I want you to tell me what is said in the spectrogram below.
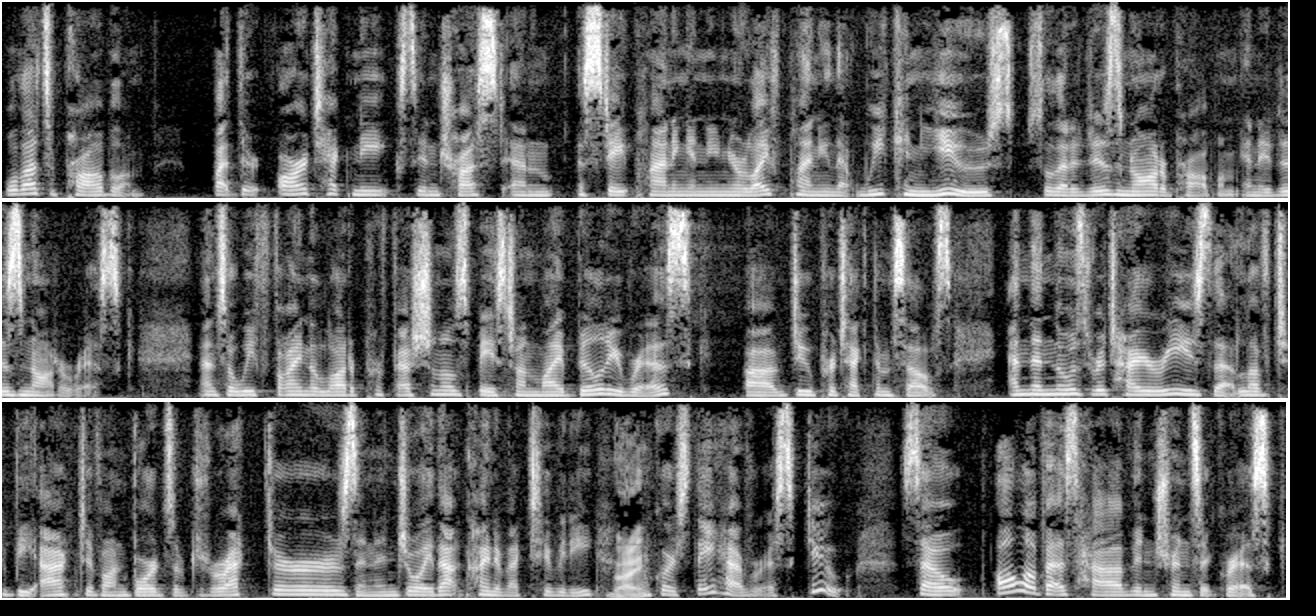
Well, that's a problem. But there are techniques in trust and estate planning and in your life planning that we can use so that it is not a problem and it is not a risk. And so we find a lot of professionals based on liability risk uh, do protect themselves. And then those retirees that love to be active on boards of directors and enjoy that kind of activity, right. of course, they have risk too. So all of us have intrinsic risk.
